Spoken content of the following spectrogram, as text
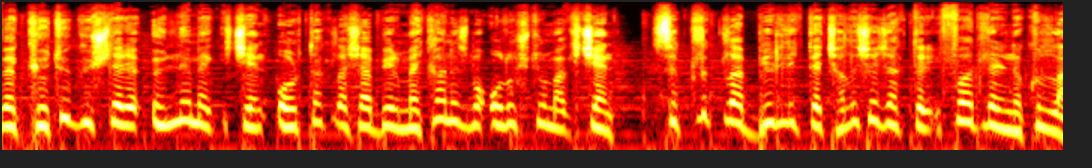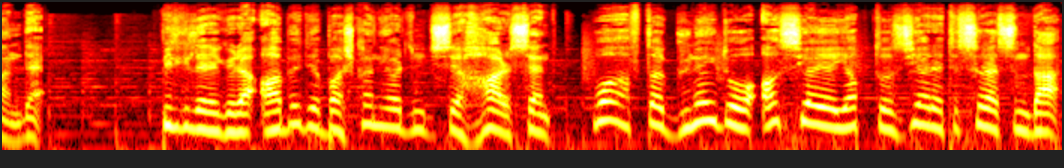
ve kötü güçleri önlemek için ortaklaşa bir mekanizma oluşturmak için sıklıkla birlikte çalışacaktır ifadelerini kullandı. Bilgilere göre ABD Başkan Yardımcısı Harsen bu hafta Güneydoğu Asya'ya yaptığı ziyareti sırasında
